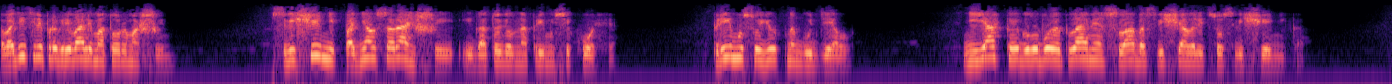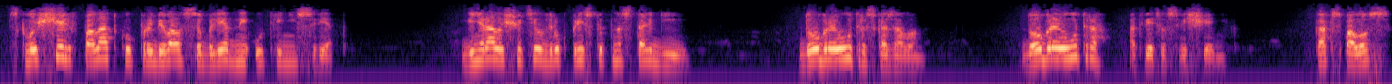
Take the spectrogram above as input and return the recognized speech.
Водители прогревали моторы машин. Священник поднялся раньше и готовил на примусе кофе. Примус уютно гудел. Неяркое голубое пламя слабо освещало лицо священника. Сквозь щель в палатку пробивался бледный утренний свет. Генерал ощутил вдруг приступ ностальгии. «Доброе утро», — сказал он. «Доброе утро», — ответил священник. «Как спалось?»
